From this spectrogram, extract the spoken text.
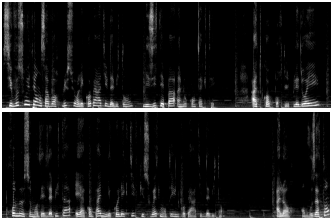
Si vous souhaitez en savoir plus sur les coopératives d'habitants, n'hésitez pas à nous contacter. ADCOP porte le plaidoyer, promeut ce modèle d'habitat et accompagne les collectifs qui souhaitent monter une coopérative d'habitants. Alors, on vous attend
